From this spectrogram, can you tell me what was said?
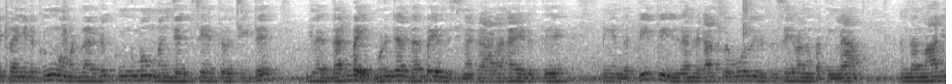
இப்போ எங்கிட்ட குங்குமம் மட்டும் தான் இருக்கு. குங்குமம் மஞ்சள் சேர்த்து வச்சுக்கிட்டு இதில் தர்பை முடிஞ்சால் தர்பை இருந்துச்சுனாக்கா அழகாக எடுத்து நீங்கள் இந்த பிபி அந்த காலத்தில் ஊர் செய்வாங்க பார்த்தீங்களா அந்த மாதிரி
